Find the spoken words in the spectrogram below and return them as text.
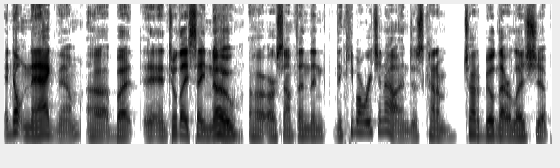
and don't nag them uh, but until they say no uh, or something then then keep on reaching out and just kind of try to build that relationship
